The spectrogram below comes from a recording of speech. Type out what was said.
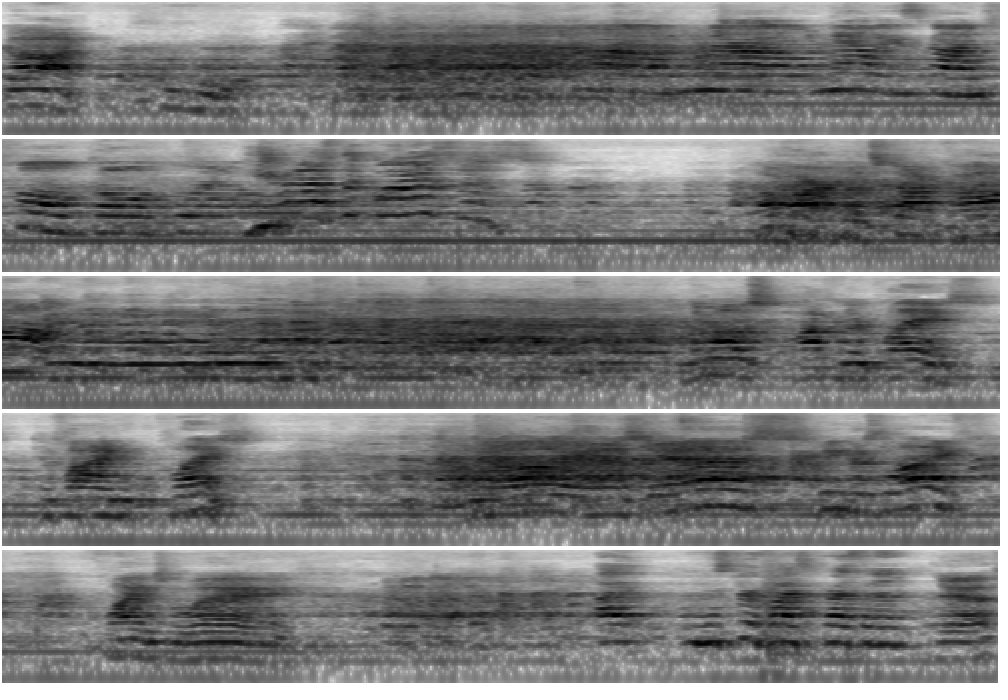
God. Oh no, now he's gone full Goldblum. Even has the glasses. Apartments.com. The most popular place to find a place. Finds a way. I, Mr. Vice President, Yes?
